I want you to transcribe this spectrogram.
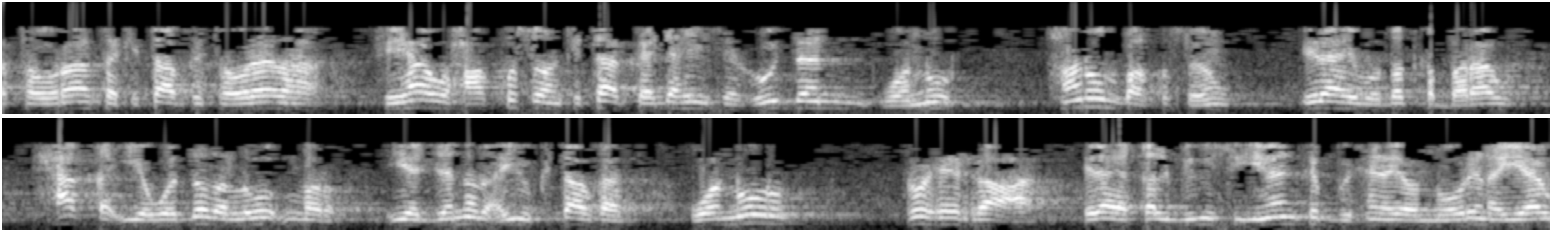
التوراة كتاب التوراة فيها وحاقصهم كتاب كدهيس هدى ونور. هنوم باقصهم. إلهي وضدك كبراو حق يوضد الله أمر. يجند أي كتابك ونور روح الراعة. إلهي قلب يسي إيمان تبوحنا ونورنا يو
